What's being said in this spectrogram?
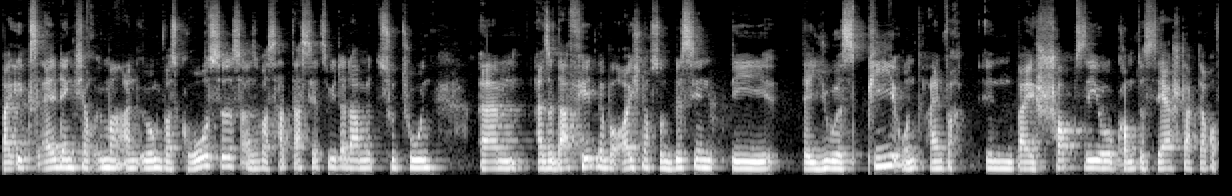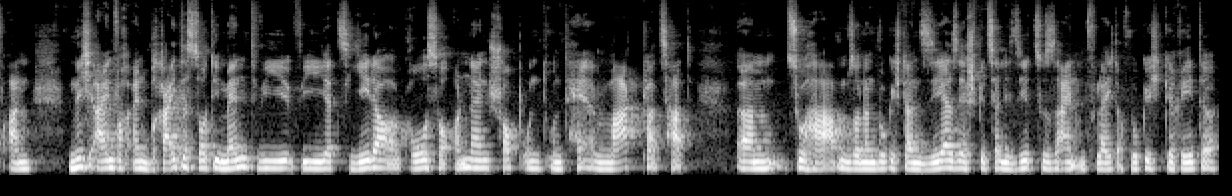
bei XL denke ich auch immer an irgendwas Großes. Also was hat das jetzt wieder damit zu tun? Ähm, also da fehlt mir bei euch noch so ein bisschen die, der USP und einfach in, bei Shop SEO kommt es sehr stark darauf an, nicht einfach ein breites Sortiment, wie, wie jetzt jeder große Online-Shop und, und Marktplatz hat, ähm, zu haben, sondern wirklich dann sehr, sehr spezialisiert zu sein und vielleicht auch wirklich Geräte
